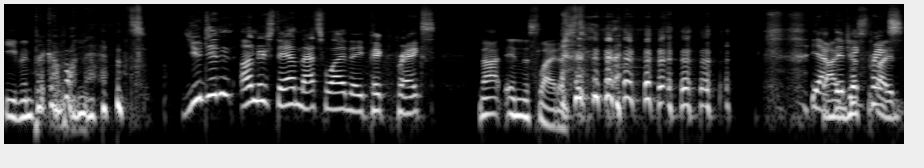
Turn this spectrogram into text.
even pick up on that. You didn't understand that's why they picked pranks. not in the slightest. Yeah, I they just- picked pranks.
